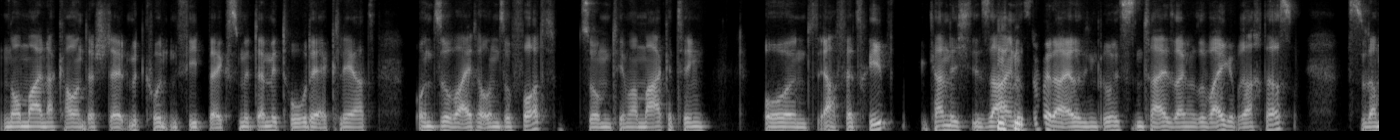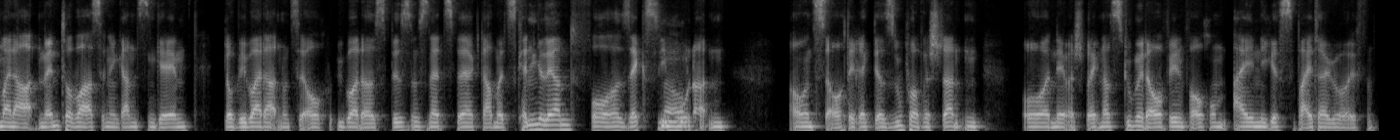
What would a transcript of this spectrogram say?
einen normalen Account erstellt mit Kundenfeedbacks, mit der Methode erklärt und so weiter und so fort zum Thema Marketing. Und ja, Vertrieb kann ich sagen, dass du mir da den größten Teil, sagen wir so, beigebracht hast. Dass du da meine Art Mentor warst in den ganzen Game. Ich glaube, wir beide hatten uns ja auch über das Business-Netzwerk damals kennengelernt, vor sechs, sieben Genau. Monaten. Haben uns da auch direkt ja super verstanden. Und dementsprechend hast du mir da auf jeden Fall auch um einiges weitergeholfen.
